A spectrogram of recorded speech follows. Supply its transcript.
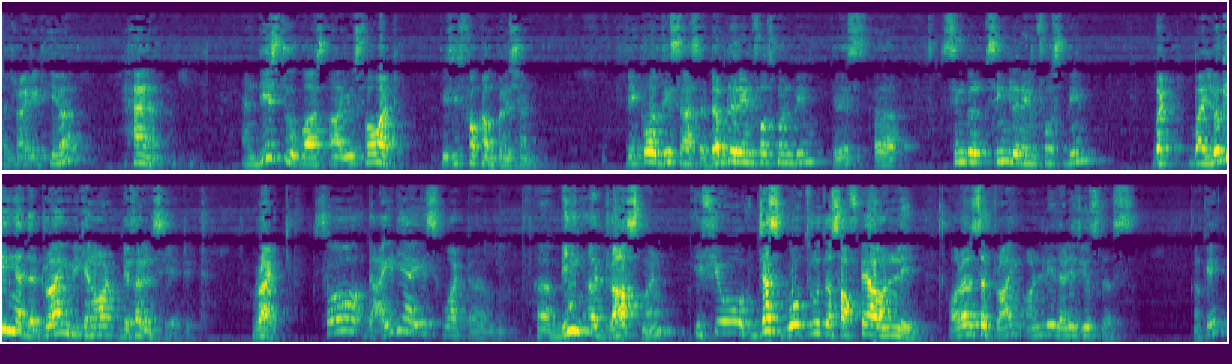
I'll write it here, hanger. And these two bars are used for what? This is for compression. We call this as a double reinforcement beam. This is a single, single reinforced beam. But by looking at the drawing, we cannot differentiate it. Right. So the idea is what? Um, uh, being a draftsman, if you just go through the software only, or else the drawing only, that is useless. Okay.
